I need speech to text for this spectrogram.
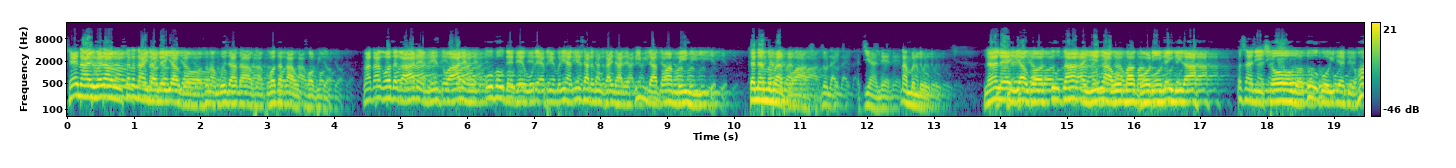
ဆယ်နာရီဝဲတော့၁၇နာရီလောက်လည်းရောက်တော့ဆိုတော့မွေးသားသားကဂောတကကိုခေါ်ပြီးတော့ငါသားဂောတကတဲ့မင်းသွားတဲ့ဟိုအိုးပုတ်တဲ့တဲ့ဟိုတဲ့အဖေမင်းကကိစ္စတခုခိုင်းထားတယ်ပြီးပြီလားသွားမင်းကြီးတဏ္ဍမမတ်သွားလွတ်လိုက်အကြံနဲ့တတ်မလို့ လမ်းလေရောက်တော့သူ့သားအရင်ကဟိုမှာဂေါ်ဒီလိမ့်နေတာပတ်စံကြီးရှုံးတော့သူ့အကိုကြီးတဲ့ပြောဟာ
